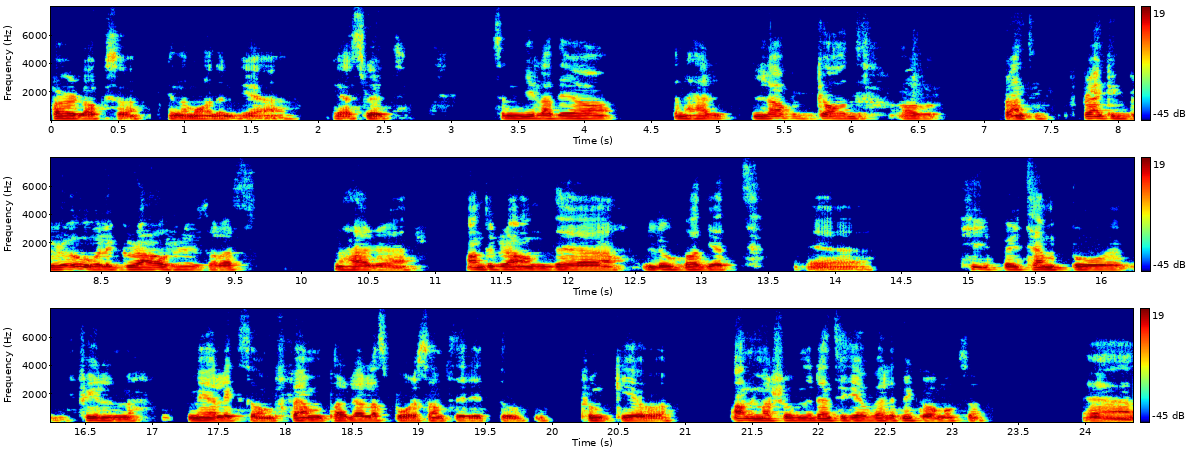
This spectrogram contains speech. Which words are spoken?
Pearl också innan månaden är, är slut. Sen gillade jag den här Love God av Frank, Frank Grow, eller Grow hur det uttalas. Den här uh, underground eh, uh, low budget uh, hypertempo-film med liksom fem parallella spår samtidigt och punkig och animationer. Den tycker jag väldigt mycket om också. Eh,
